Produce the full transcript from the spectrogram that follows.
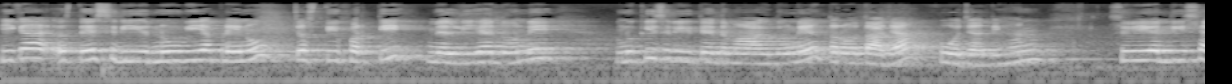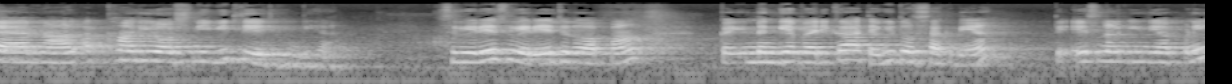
ਠੀਕ ਹੈ ਉਸ ਉਸਦੇ ਸਰੀਰ ਨੂੰ ਵੀ ਆਪਣੇ ਨੂੰ ਚੁਸਤੀ ਫੁਰਤੀ ਮਿਲਦੀ ਹੈ। ਦੋਨੇ ਮਨੁੱਖੀ ਸਰੀਰ ਤੇ ਦਿਮਾਗ ਦੋਨੇ ਤਰੋਤਾਜ਼ਾ ਹੋ ਜਾਂਦੇ ਹਨ। ਸਵੇਰ ਦੀ ਸੈਰ ਨਾਲ ਅੱਖਾਂ ਦੀ ਰੋਸ਼ਨੀ ਵੀ ਤੇਜ਼ ਹੁੰਦੀ ਹੈ। ਸਵੇਰੇ ਸਵੇਰੇ ਜਦੋਂ ਆਪਾਂ ਕਈ ਨੰਗੇ ਪੈਰੀ ਘਾਹ ਤੇ ਵੀ ਤੁਰ ਸਕਦੇ ਆ ਤੇ ਇਸ ਨਾਲ ਕੀ ਹੁੰਦੀ ਆਪਣੀ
